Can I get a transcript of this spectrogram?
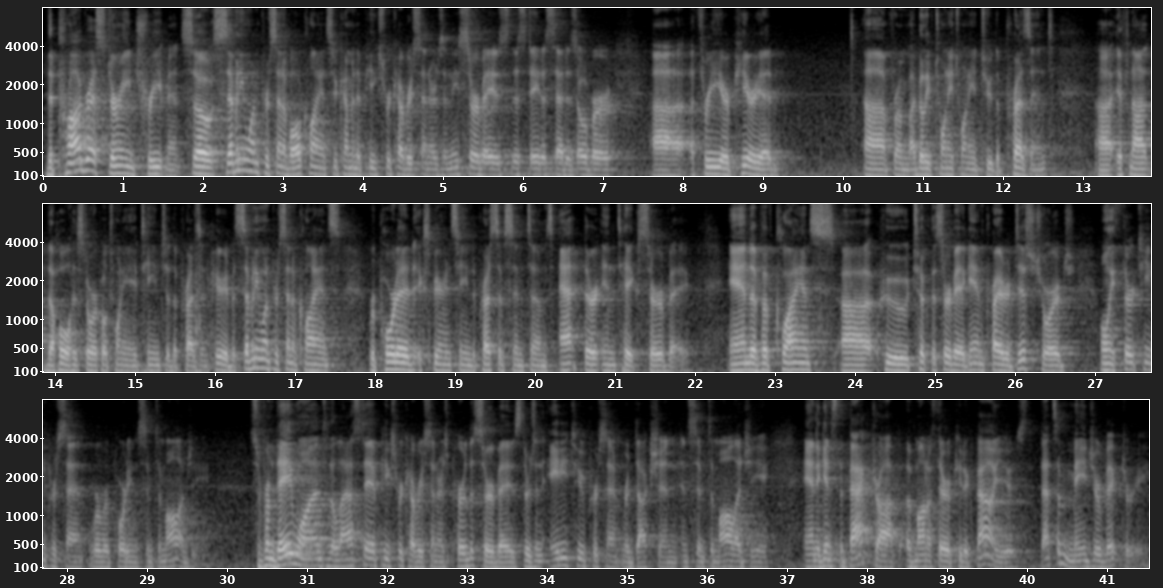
the progress during treatment. So 71% of all clients who come into Peaks Recovery Centers, in these surveys, this data set is over uh, a three-year period uh, from, I believe, 2020 to the present, uh, if not the whole historical 2018 to the present period. But 71% of clients reported experiencing depressive symptoms at their intake survey. And of, of clients uh, who took the survey again prior to discharge, only 13% were reporting symptomology. So from day one to the last day of Peaks Recovery Centers, per the surveys, there's an 82% reduction in symptomology. And against the backdrop of monotherapeutic values, that's a major victory.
